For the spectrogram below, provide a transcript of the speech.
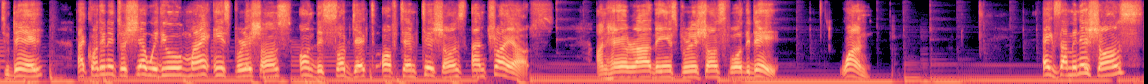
Today, I continue to share with you my inspirations on the subject of temptations and trials. And here are the inspirations for the day. 1. Examinations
